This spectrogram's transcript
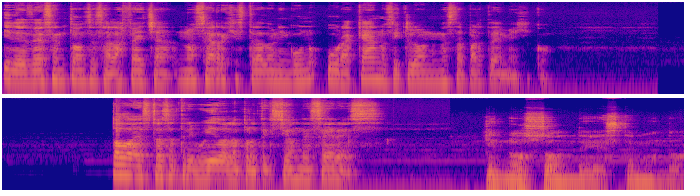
y desde ese entonces a la fecha, no se ha registrado ningún huracán o ciclón en esta parte de México? Todo esto es atribuido a la protección de seres Que no son de este mundo.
